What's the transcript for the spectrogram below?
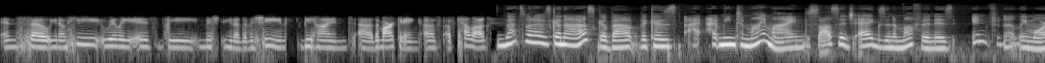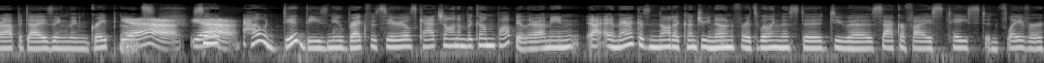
And so, you know, he really is the you know the machine behind uh, the marketing of of Kellogg's. That's what I was going to ask about because I, I mean, to my mind, sausage, eggs, and a muffin is infinitely more appetizing than grape nuts. Yeah, yeah. So how did these new breakfast cereals catch on and become popular? I mean, America's not a country known for its willingness to to uh, sacrifice taste and flavor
